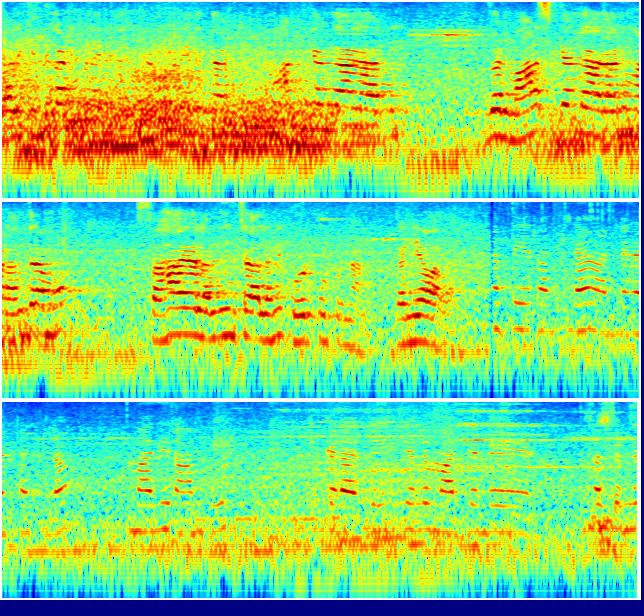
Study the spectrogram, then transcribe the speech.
వాళ్ళకి ఇల్లు కట్టుకునే విధంగా కట్టుకునేది కానీ ఆర్థికంగా కానీ ఇవన్నీ మానసికంగా కానీ మనందరము సహాయాలు అందించాలని కోరుకుంటున్నాను. ధన్యవాదాలు. నా పేరు అఖిల అడ్లగట్ట అఖిల. మాది రాంపూర్. ఇక్కడ జైత్యాల మార్కండే స్వచ్ఛంద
